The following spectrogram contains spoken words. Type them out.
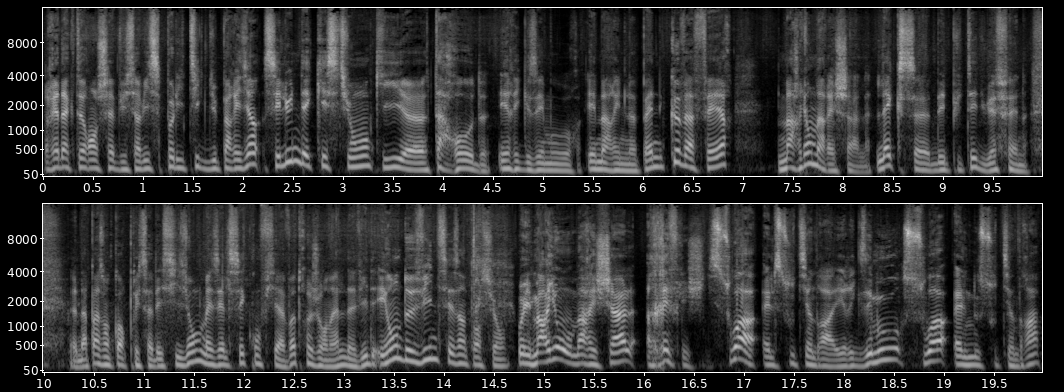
Rédacteur en chef du service politique du Parisien. C'est l'une des questions qui euh, taraude Éric Zemmour et Marine Le Pen. Que va faire Marion Maréchal, l'ex-députée du FN, n'a pas encore pris sa décision, mais elle s'est confiée à votre journal, David, et on devine ses intentions. Oui, Marion Maréchal réfléchit. Soit elle soutiendra Éric Zemmour, soit elle ne soutiendra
